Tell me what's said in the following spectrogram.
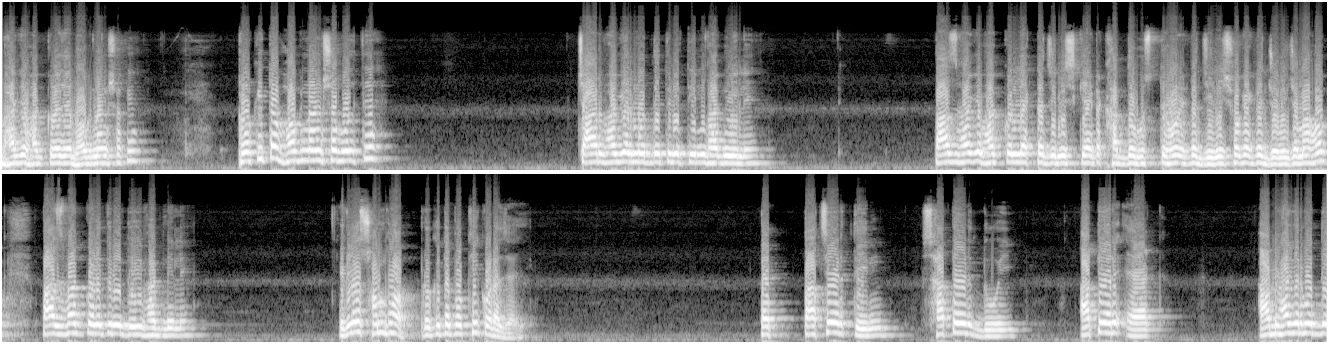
ভাগে ভাগ করা যায় ভগ্নাংশকে। প্রকৃত ভগ্নাংশ বলতে চার ভাগের মধ্যে তুমি তিন ভাগ নিলে। পাঁচ ভাগে ভাগ করলে একটা জিনিসকে একটা খাদ্য বস্তু হোক, একটা জিনিস হোক, একটা জমি জমা হোক, পাঁচ ভাগ করে তুমি দুই ভাগ নিলে। এগুলো সম্ভব প্রকৃতপক্ষেই করা যায়। তাই পাঁচের তিন, সাতের দুই, আটের এক, আট ভাগের মধ্যে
